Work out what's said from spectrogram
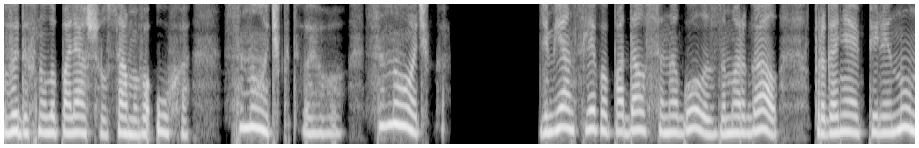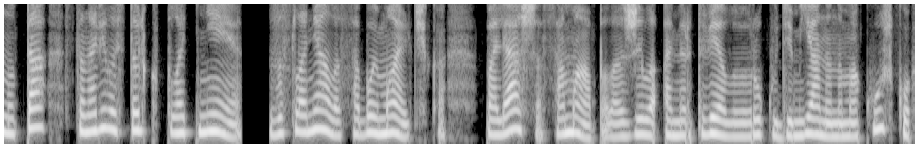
Выдохнула Поляша у самого уха. «Сыночка твоего! Сыночка!» Демьян слепо подался на голос, заморгал, прогоняя пелену, но та становилась только плотнее, заслоняла собой мальчика. Поляша сама положила омертвелую руку Демьяна на макушку,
